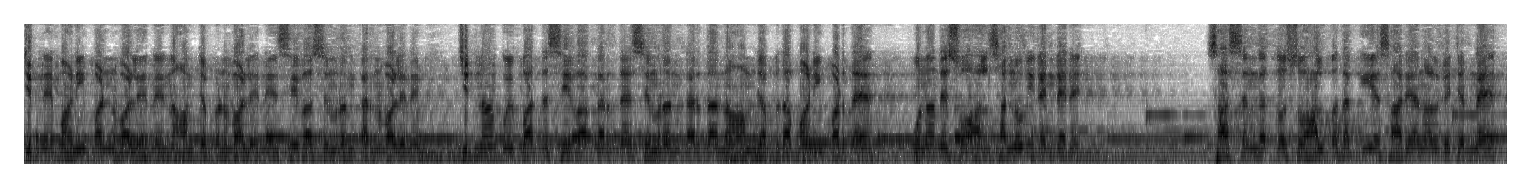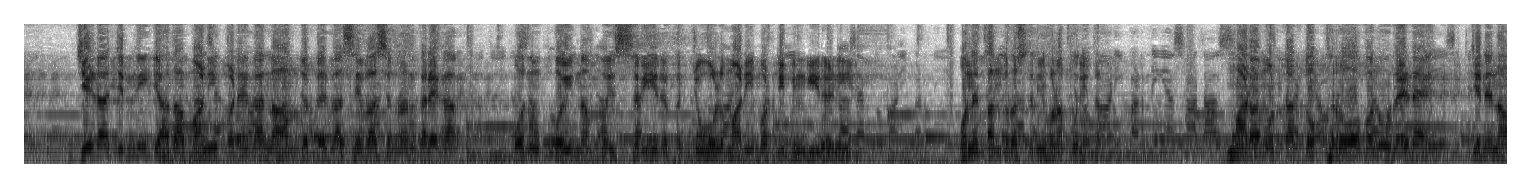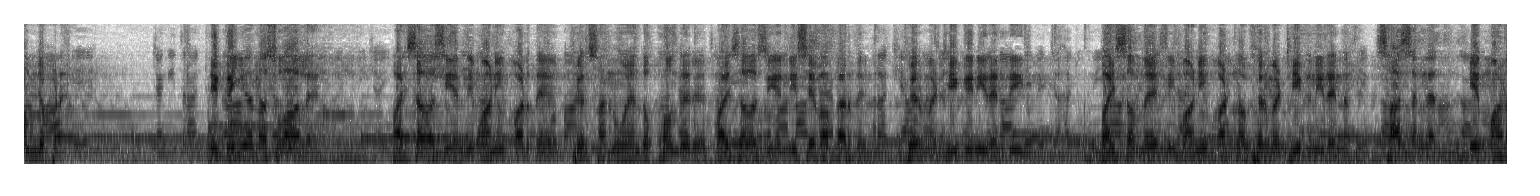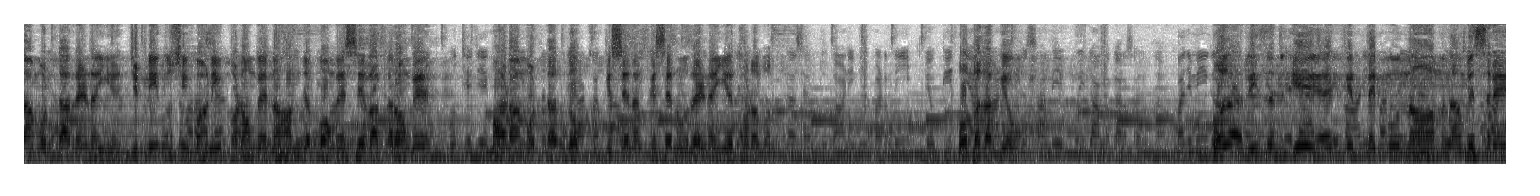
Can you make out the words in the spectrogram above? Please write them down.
ਜਿੰਨੇ ਬਾਣੀ ਪੜਨ ਵਾਲੇ ਨੇ, ਨਾਮ ਜਪਣ ਵਾਲੇ ਨੇ, ਸੇਵਾ ਸਿਮਰਨ ਕਰਨ ਵਾਲੇ ਨੇ, ਜਿੰਨਾ ਕੋਈ ਵੱਧ ਸੇਵਾ ਕਰਦਾ, ਸਿਮਰਨ ਕਰਦਾ, ਨਾਮ ਜਪਦਾ, ਬਾਣੀ ਪੜਦਾ ਉਹਨਾਂ ਦੇ ਸਵਾਲ ਸਾਨੂੰ ਵੀ ਰਹਿੰਦੇ ਨੇ। ਸਾਧ ਸੰਗਤ ਤੋਂ ਸਵਾਲ ਪਤਾ ਕੀ ਹੈ? ਸਾਰਿਆਂ ਨਾਲ ਵਿਚਰਨਾ ਜਿਹੜਾ ਜਿੰਨੀ ਜ਼ਿਆਦਾ ਬਾਣੀ ਪੜੇਗਾ ਨਾਮ ਜਪੇਗਾ, ਸੇਵਾ ਸਿਮਰਨ ਕਰੇਗਾ, ਉਹਨੂੰ ਕੋਈ ਨਾ ਕੋਈ ਸਰੀਰਕ ਚੋਲ ਮਾੜੀ ਮੋਟੀ ਪਿੰਗੀ ਰਹਿਣੀ ਹੈ। ਉਹਨੇ ਤੰਦਰੁਸਤ ਨਹੀਂ ਹੋਣਾ ਪੂਰੀ ਤਰ੍ਹਾਂ। ਮਾੜਾ ਮੋਟਾ ਦੁੱਖ ਰੋਗ ਉਹਨੂੰ ਰਹਿਣਾ ਜਿਹਨੇ ਨਾਮ ਜਪਣਾ। ਚੰਗੀ ਤਰ੍ਹਾਂ ਇਹ ਕਈਆਂ ਦਾ ਸਵਾਲ ਹੈ। ਭਾਈ ਸਾਹਿਬ, ਅਸੀਂ ਇੰਨੀ ਬਾਣੀ ਪੜ੍ਹਦੇ ਫਿਰ ਸਾਨੂੰ ਐ ਦੁੱਖ ਆਉਂਦੇ ਨੇ। ਭਾਈ ਸਾਹਿਬ, ਅਸੀਂ ਇੰਨੀ ਸੇਵਾ ਕਰਦੇ, ਫਿਰ ਮੈਂ ਠੀਕ ਹੀ ਨਹੀਂ ਰਹਿੰਦੀ। ਭਾਈ ਸਾਹਿਬ, ਮੈਂ ਇੰਨੀ ਬਾਣੀ ਪੜ੍ਹਨਾ, ਫਿਰ ਮੈਂ ਠੀਕ ਨਹੀਂ ਰਹਿੰਦਾ। ਸਾਧ ਸੰਗਤ, ਇਹ ਮਾੜਾ ਮੋਟਾ ਰਹਿਣਾ ਹੀ ਹੈ। ਜਿੰਨੀ ਤੁਸੀਂ ਬਾਣੀ ਪੜੋਗੇ ਨਾਮ ਜਪੋਗੇ, ਸੇਵਾ ਕਰੋਗੇ, ਮਾੜਾ ਮੋਟਾ ਦੁੱਖ ਕਿਸੇ ਨਾ ਕਿਸੇ ਨੂੰ ਰਹਿਣਾ ਹੀ ਹੈ ਥੋੜਾ ਬਹੁਤ। ਉਹ ਪਤਾ ਕਿਉਂ? ਉਹਦਾ ਰੀਜ਼ਨ ਇਹ ਹੈ ਕਿ ਤੈਨੂੰ ਨਾਮ ਨਾ ਵਿਸਰੇ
